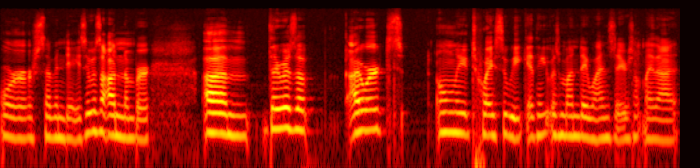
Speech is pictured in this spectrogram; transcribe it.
or seven days. It was an odd number. Um, there was a I worked only twice a week. I think it was Monday, Wednesday, or something like that.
